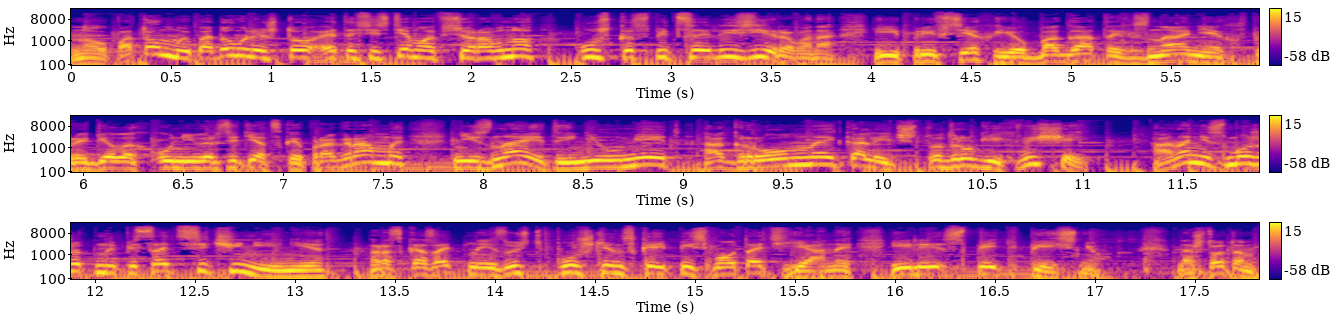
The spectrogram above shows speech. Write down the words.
Но потом мы подумали, что эта система все равно узкоспециализирована, и при всех ее богатых знаниях в пределах университетской программы не знает и не умеет огромное количество других вещей. Она не сможет написать сочинение, рассказать наизусть пушкинское письмо Татьяны или спеть песню. Да что там,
